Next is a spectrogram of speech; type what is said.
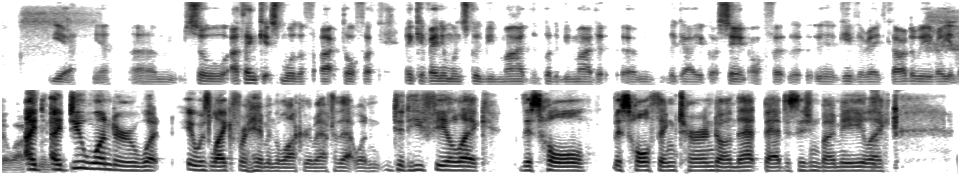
Yeah, yeah. Um, so I think it's more the fact of I think if anyone's going to be mad, they've got to be mad at um, the guy who got sent off at the, who gave the red card away right at the last I, minute. I do wonder what it was like for him in the locker room after that one. Did he feel like this whole this whole thing turned on that bad decision by me? Like,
